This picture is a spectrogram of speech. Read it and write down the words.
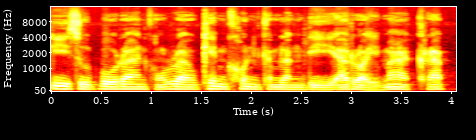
กี้สูตรโบราณของเราเข้มข้นกำลังดีอร่อยมากครับ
